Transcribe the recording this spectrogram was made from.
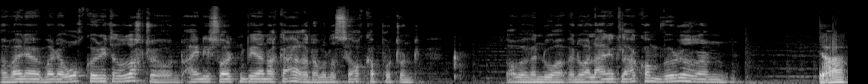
weil der, weil der Hochkönig das sagte. Und eigentlich sollten wir ja nach Gareth, aber das ist ja auch kaputt. Und glaube, wenn du, wenn du alleine klarkommen würdest, dann Ja,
